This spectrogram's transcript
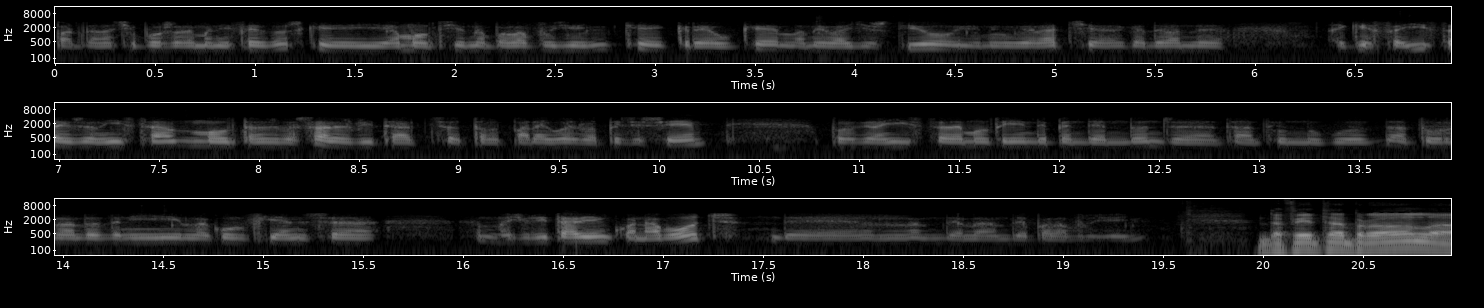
Per tant, això posa de manifest doncs, que hi ha molta gent a Palafrugell que creu que la meva gestió i el meu lideratge que davant d'aquesta llista és una llista molt transversal, és veritat, sota el paraigua del PSC, però que una llista de molta gent independent doncs, ha, ha tornat a tenir la confiança majoritària en quant a vots de, de, la, de Palafrugell. De fet, però, la,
